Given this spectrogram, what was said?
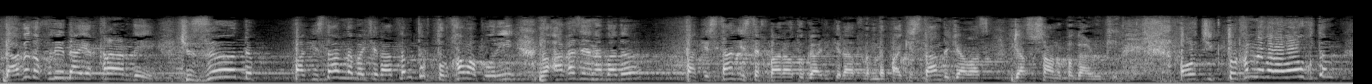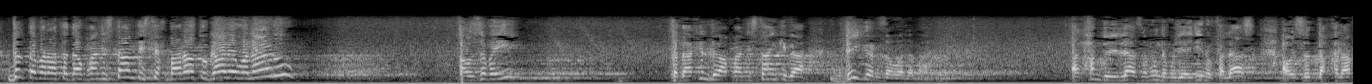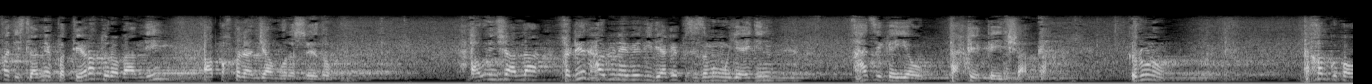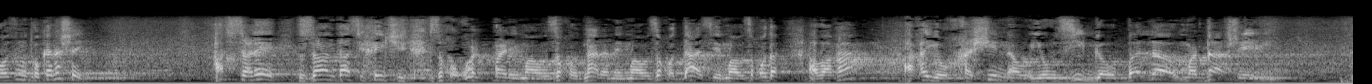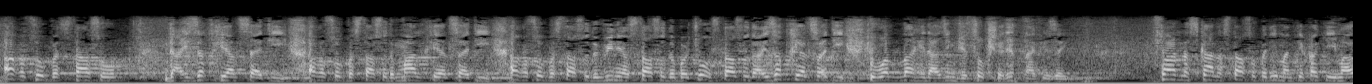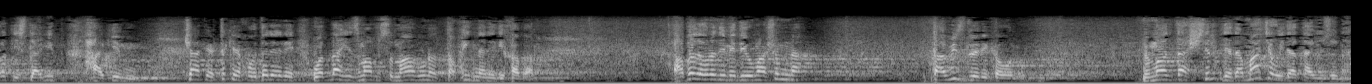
د هغه د خولې دا اقرار دی چې زه د پاکستان نه به چې راتلم تر ترخمه پورې نو هغه ځای نه به د پاکستان استخباراتو ګاډي کې راتلم د پاکستان د جواز جاسوسانو په ګاډو کې او چې ترخم نه به راواوښتم دلته به راته د افغانستان د استخباراتو ګاډی ولاړو او زه به یې په داخل د افغانستان کې به دی ګرځولم الحمدلله زمونږ د مجاهدینو په لاس او د خلافت اسلامي په تېره توره باندې په خپل انجام ورسېدو او ان شاء الله ښه ډېر حالونه یې ویلي دي هغې پسې زموږ مجاهدین هڅې کوي او تحقیق کوي ان شاء الله وروڼو د خلکو په اوازونو دوکه نه شئ هر سړی ځان داسې ښیي چې زه خو غوړ پړ یم او زه خو نرم یم او زه خو داسې یم او زه خو دا او هغه هغه یو خشین او یو زیږ او بلا او مردار شی وي هغه څوک به ستاسو د عزت خیال ساتي هغه څوک به ستاسو د مال خیال ساتي هغه څوک به ستاسو د وینې او ستاسو د بچو او ستاسو د عزت خیال ساتي چې والله العظیم چې څوک شریعت نافظوي څوارلس کاله ستاسو په دې منطقه کې امارت اسلامي حاکم و چا ته یې ټکی ښودلی دی والله زما مسلمان وروڼه توحید نه نه دي خبر او بله ورځ مې د یو ماشوم نه تعویز لرې کولو نو ما دا شرک دی دا ما چوي دا تعویزونه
